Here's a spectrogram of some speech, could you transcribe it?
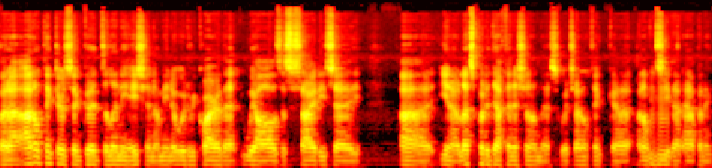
But I, I don't think there's a good delineation. I mean, it would require that we all as a society say uh, you know, let's put a definition on this, which I don't think uh, I don't Mhm. see that happening.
